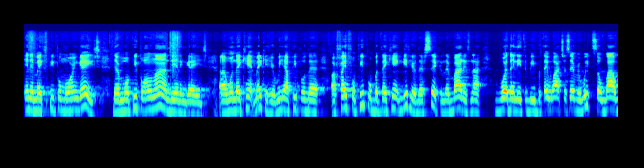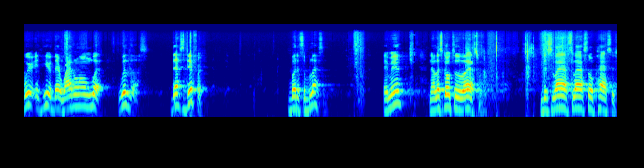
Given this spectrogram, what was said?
and it makes people more engaged. There are more people online being engaged uh, when they can't make it here. We have people that are faithful people, but they can't get here. They're sick and their body's not where they need to be, but they watch us every week. So while we're in here, they're right along what with us. That's different but it's a blessing. Amen. Now let's go to the last one. This last, last little passage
